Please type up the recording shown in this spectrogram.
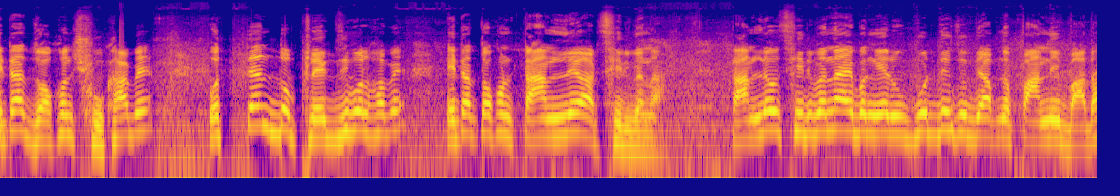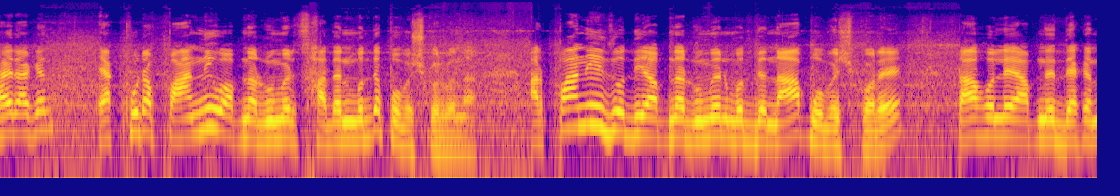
এটা যখন শুকাবে, অত্যন্ত ফ্লেক্সিবল হবে, এটা তখন টানলে আর ছিঁড়বে না। টানলেও ছিঁড়বে না এবং এর উপর দিয়ে যদি আপনি পানি বাধায় রাখেন, এক ফোঁটা পানিও আপনার রুমের ছাদের মধ্যে প্রবেশ করবে না। আর পানি যদি আপনার রুমের মধ্যে না প্রবেশ করে, তাহলে আপনি দেখেন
